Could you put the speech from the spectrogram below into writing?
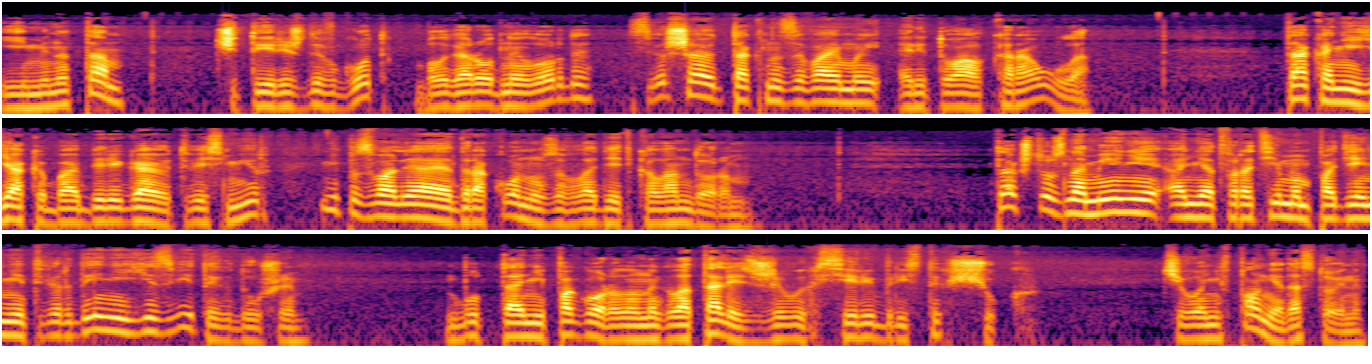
И именно там четырежды в год благородные лорды – совершают так называемый ритуал караула. Так они якобы оберегают весь мир, не позволяя дракону завладеть Каландором. Так что знамение о неотвратимом падении твердыни язвит их души, будто они по горло наглотались живых серебристых щук, чего они вполне достойны.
